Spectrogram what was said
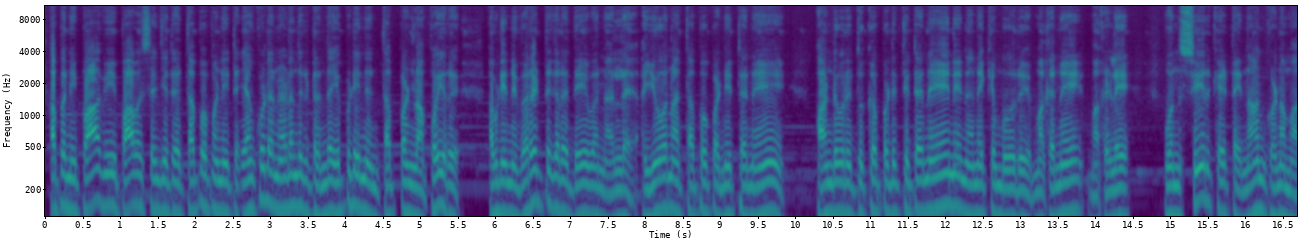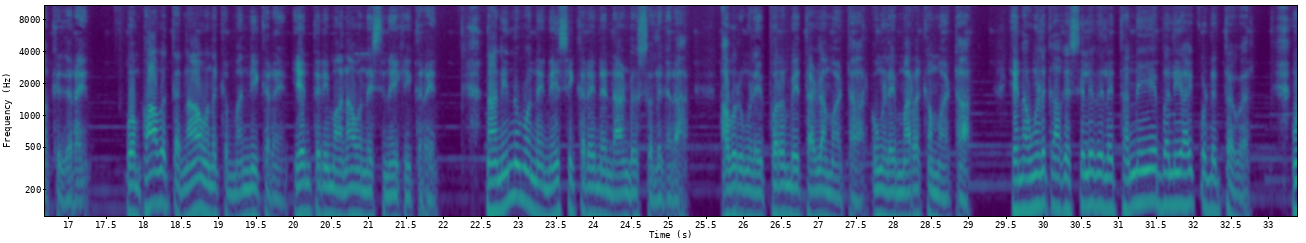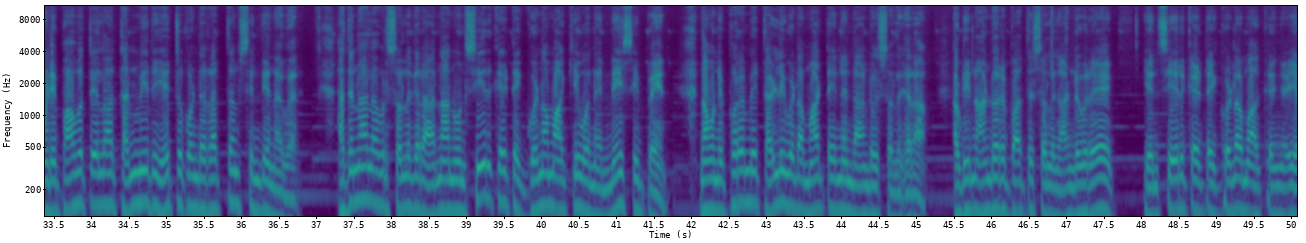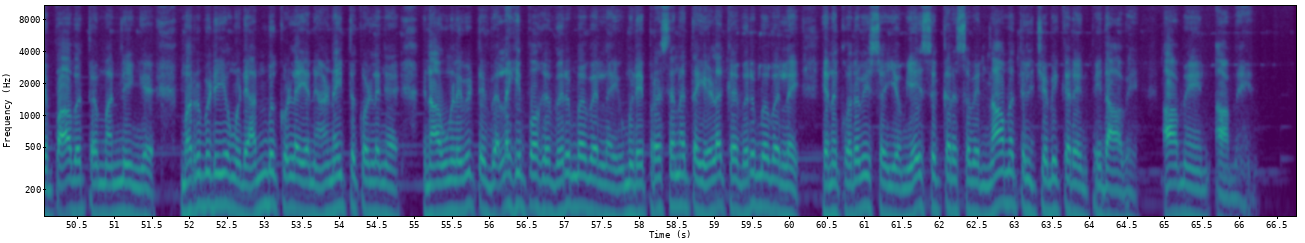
அப்ப நீ பாவி பாவம் செஞ்சுட்டு தப்பு பண்ணிட்டு என் கூட நடந்துகிட்டு இருந்தா எப்படி நீ தப்பு பண்ணலாம்? போயிரு. அப்படின்னு விரட்டுகிற தேவன் அல்ல. ஐயோ நான் தப்பு பண்ணிட்டேனே. ஆண்டவரை துக்கப்படுத்திட்டனேன்னு நினைக்கும் போது மகனே மகளே உன் சீர்கேட்டை நான் குணமாக்குகிறேன். உன் பாவத்தை நான் உனக்கு மன்னிக்கிறேன். ஏன் தெரியுமா? நான் உன்னை சிநேகிக்கிறேன். நான் இன்னும் உன்னை நேசிக்கிறேன் என்று ஆண்டு சொல்லுகிறார். அவர் உங்களை புறம்பே தள்ள மாட்டார் உங்களை மறக்க மாட்டார். என் அவங்களுக்காக சிலுவிலை தன்னையே பலியாய் கொடுத்தவர். உங்களுடைய பாவத்தை எல்லாம் தன் மீது ஏற்றுக்கொண்ட ரத்தம் சிந்தினவர். அதனால் அவர் சொல்லுகிறார் நான் உன் சீர்கேட்டை குணமாக்கி உன்னை நேசிப்பேன். நான் உன்னை புறம்பே தள்ளிவிட மாட்டேன் என்று ஆண்டவர் சொல்லுகிறான் அப்படின்னு ஆண்டவரை பார்த்து சொல்லுங்க ஆண்டவரே என் சீர்கேட்டை குணமாக்குங்க என் பாவத்தை மன்னிங்க. மறுபடியும் உங்களுடைய அன்புக்குள்ள என்னை அணைத்து கொள்ளுங்க. நான் உங்களை விட்டு விலகி போக விரும்பவில்லை. உங்களுடைய பிரசன்னத்தை இழக்க விரும்பவில்லை. எனக்கு உதவி செய்யும். இயேசு கிறிஸ்துவின் நாமத்தில் ஜெபிக்கிறேன் பிதாவே. ஆமேன் ஆமேன்.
